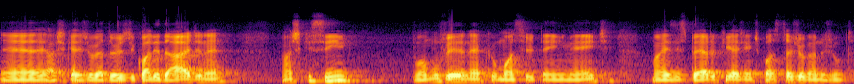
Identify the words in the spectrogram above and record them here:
É, acho que é jogadores de qualidade, né? Acho que sim. Vamos ver né, o que o Moacir tem em mente, mas espero que a gente possa estar jogando junto.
